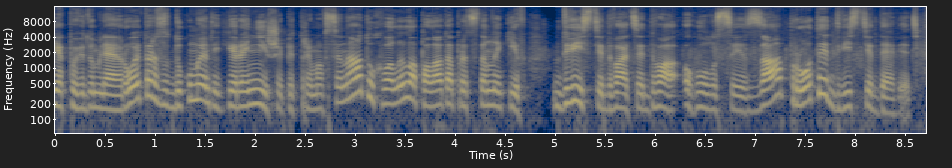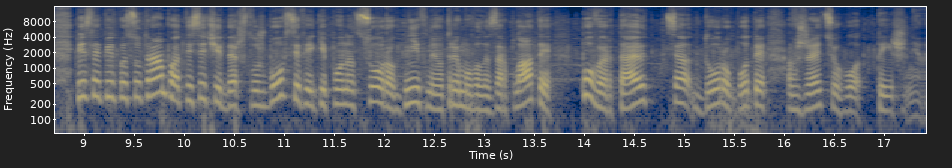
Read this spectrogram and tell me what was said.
Як повідомляє Reuters, документ, який раніше підтримав Сенат, ухвалила Палата представників 222 голоси за проти 209. Після підпису Трампа тисячі держслужбовців, які понад 40 днів не отримували зарплати, повертаються до роботи вже цього тижня.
